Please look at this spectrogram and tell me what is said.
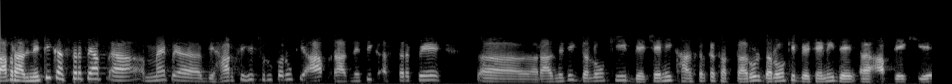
आप राजनीतिक स्तर पे आप आ, मैं बिहार से ही शुरू करूँ कि आप राजनीतिक स्तर पे राजनीतिक दलों की बेचैनी खास करके सत्तारूढ़ दलों की बेचैनी दे, आप देखिए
